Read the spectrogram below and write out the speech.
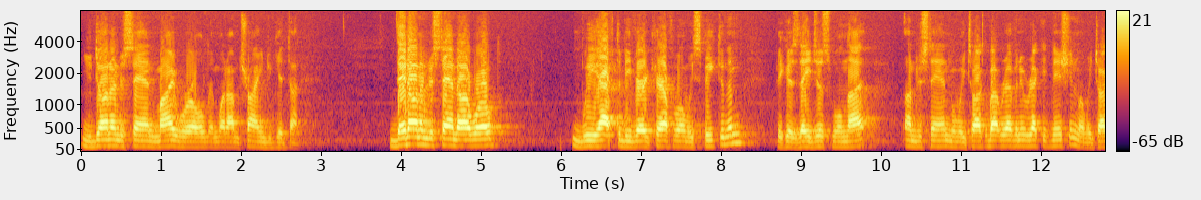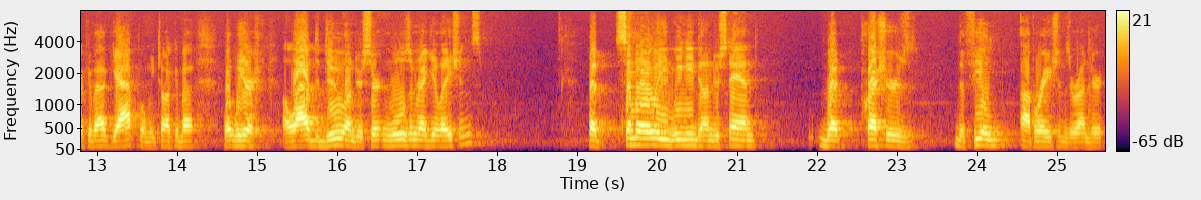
You don't understand my world and what I'm trying to get done. They don't understand our world. We have to be very careful when we speak to them because they just will not understand when we talk about revenue recognition, when we talk about GAAP, when we talk about what we are allowed to do under certain rules and regulations. But similarly, we need to understand what pressures the field operations are under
